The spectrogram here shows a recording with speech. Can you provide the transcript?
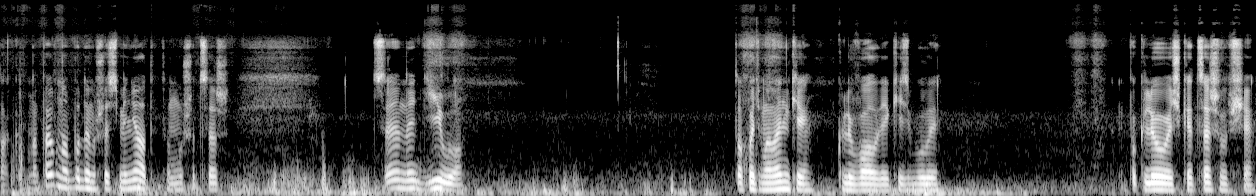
Так, напевно будемо щось міняти, тому що це ж це не діло. То хоч маленькі клювали якісь були. Покльовочки, це ж взагалі.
